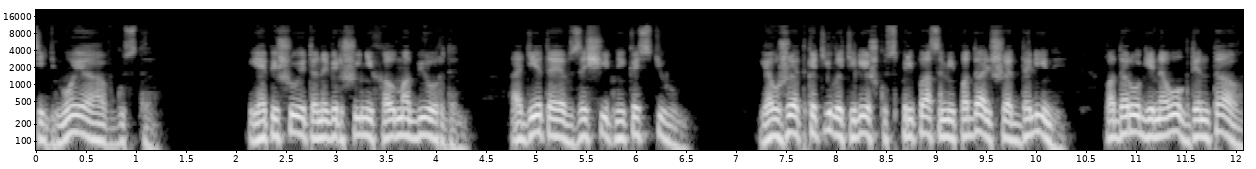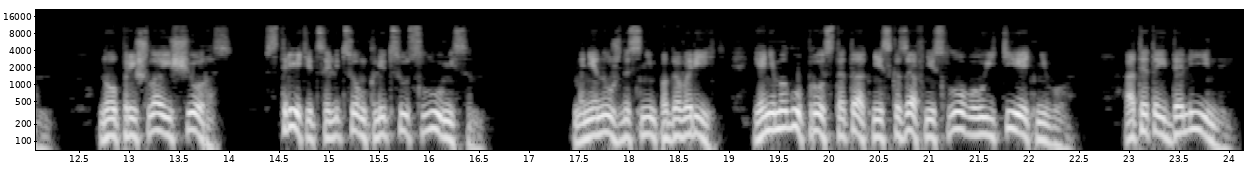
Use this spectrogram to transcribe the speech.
Седьмое августа. Я пишу это на вершине холма Бёрден, одетая в защитный костюм. Я уже откатила тележку с припасами подальше от долины, по дороге на Огдентаун, но пришла еще раз, встретиться лицом к лицу с Лумисом. Мне нужно с ним поговорить, я не могу просто так, не сказав ни слова, уйти от него, от этой долины,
